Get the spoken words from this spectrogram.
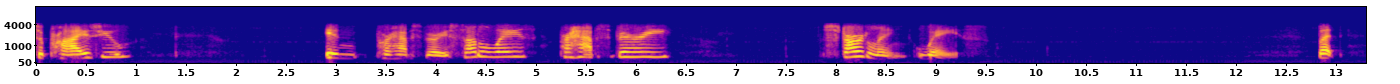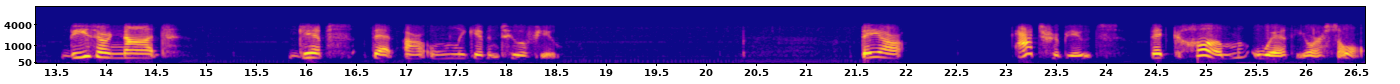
surprise you in perhaps very subtle ways, perhaps very startling ways. But these are not gifts that are only given to a few. They are attributes that come with your soul.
